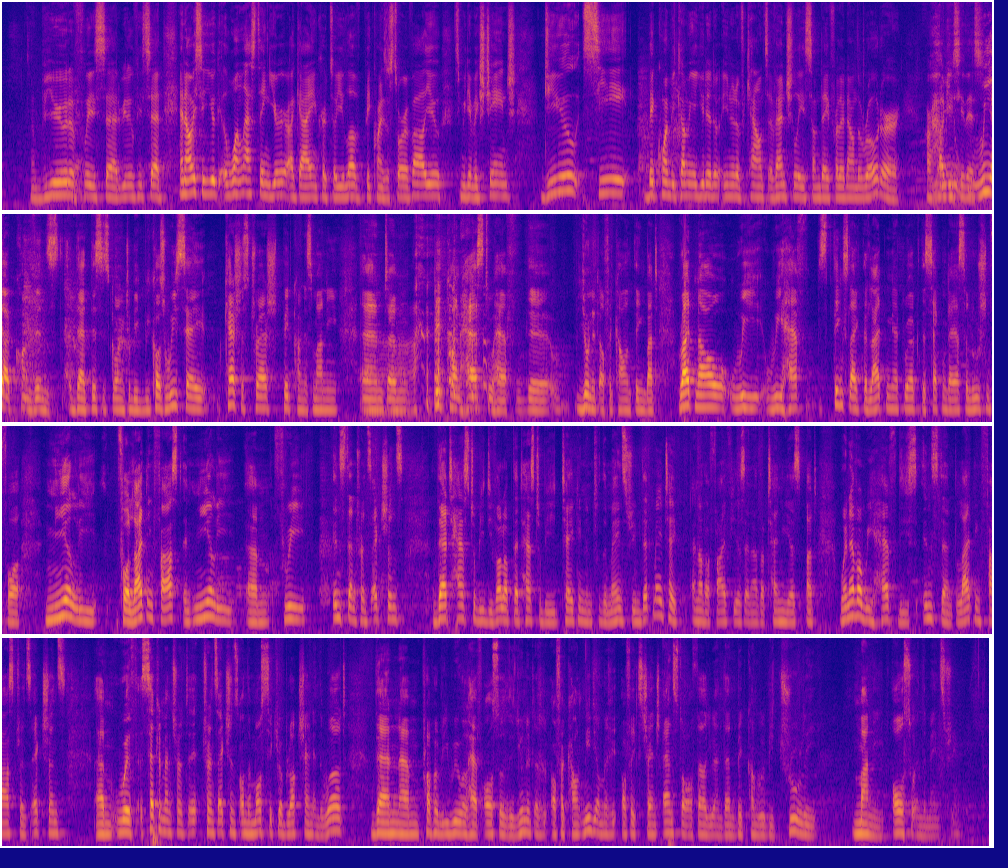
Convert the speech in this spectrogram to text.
Beautifully said, beautifully said. And obviously, you, one last thing, you're a guy in crypto, you love Bitcoin as a store of value, it's a medium of exchange. Do you see Bitcoin becoming a unit of, unit of account eventually someday further down the road, or, or how do you see this? We are convinced that this is going to be because we say cash is trash, Bitcoin is money, and um, Bitcoin has to have the unit of account thing. But right now, we we have things like the Lightning Network, the second layer solution for nearly for lightning fast and nearly um, free instant transactions. That has to be developed, that has to be taken into the mainstream. That may take another five years, another 10 years. But whenever we have these instant, lightning fast transactions, um, with settlement tra- transactions on the most secure blockchain in the world, then um, probably we will have also the unit of, of account, medium of, of exchange, and store of value, and then Bitcoin will be truly money also in the mainstream.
